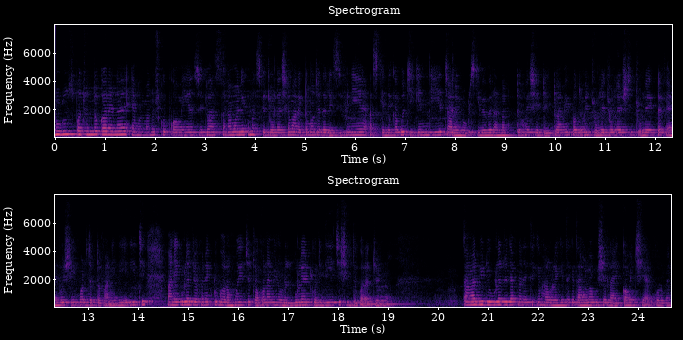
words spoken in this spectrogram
নুডলস পছন্দ করে না, এমন মানুষ খুব কমই আছে। তো আসসালামু আলাইকুম, আজকে চলে আসলাম আরেকটা মজাদার রেসিপি নিয়ে। আজকে দেখাবো চিকেন দিয়ে চালের নুডলস কীভাবে রান্না করতে হয় সেটাই। তো আমি প্রথমে চুলে চলে আসছি, চুলে একটা ফ্যান বসিয়ে পর্যাপ্ত পানি দিয়ে দিয়েছি। পানিগুলো যখন একটু গরম হয়েছে, তখন আমি নুডলসগুলো অ্যাড করে দিয়েছি সিদ্ধ করার জন্য। তো আমার ভিডিওগুলো যদি আপনাদের থেকে ভালো লেগে থাকে, তাহলে অবশ্যই লাইক কমেন্ট শেয়ার করবেন।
